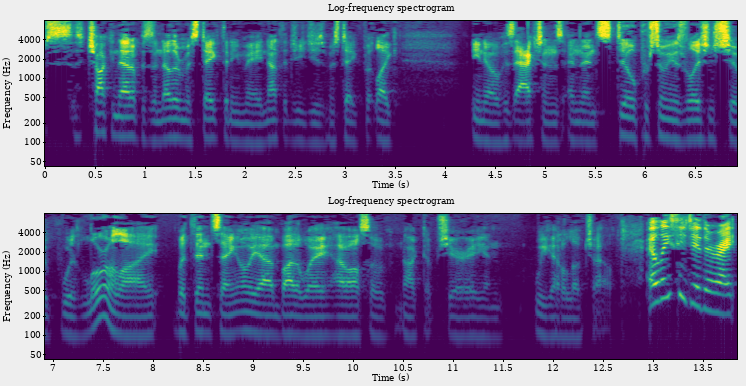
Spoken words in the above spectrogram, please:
s- chalking that up as another mistake that he made. Not that Gigi's mistake, but like you know his actions, and then still pursuing his relationship with Lorelai, but then saying, "Oh yeah, and by the way, I also knocked up Sherry, and we got a love child." At least he did the right,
